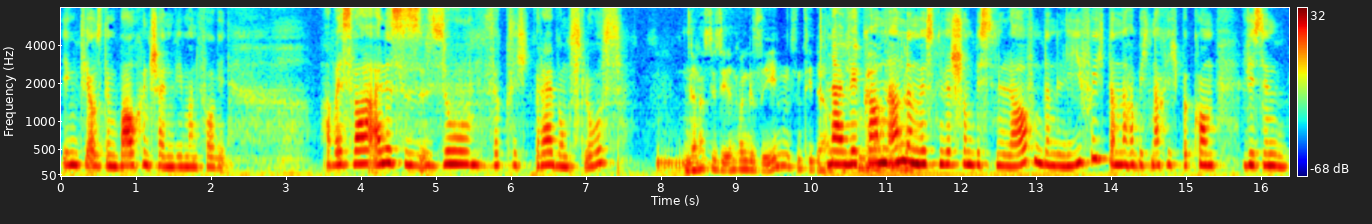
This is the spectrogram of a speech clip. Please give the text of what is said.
irgendwie aus dem Bauch entscheiden, wie man vorgeht. Aber es war alles so wirklich reibungslos. Und dann hast du sie irgendwann gesehen? Sind sie da? Nein, wir kamen an, dann müssten wir schon ein bisschen laufen. Dann lief ich, dann habe ich Nachricht bekommen, wir sind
